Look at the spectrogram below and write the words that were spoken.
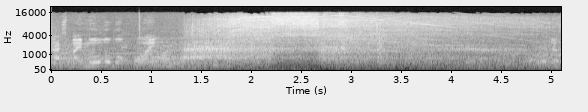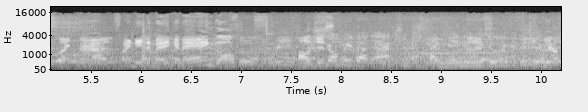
That's my movable point. Just like that. If I need to make an angle, I'll just Show me that action just by manually doing it. Yep.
